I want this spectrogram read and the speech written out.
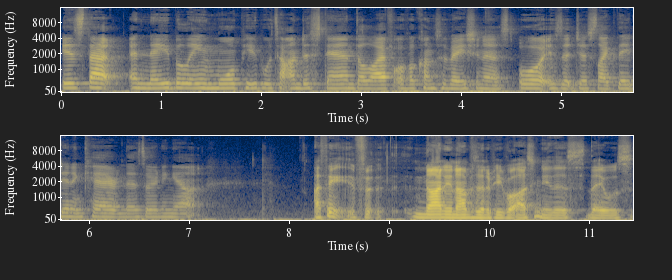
is that enabling more people to understand the life of a conservationist, or is it just like they didn't care and they're zoning out? I think if ninety nine percent of people asking you this, they was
